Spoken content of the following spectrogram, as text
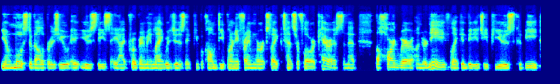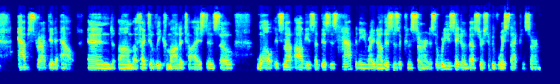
you know most developers you use these ai programming languages that people call them deep learning frameworks like tensorflow or keras and that the hardware underneath like nvidia gpus could be abstracted out and um, effectively commoditized. And so while it's not obvious that this is happening right now this is a concern. So what do you say to investors who voice that concern?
